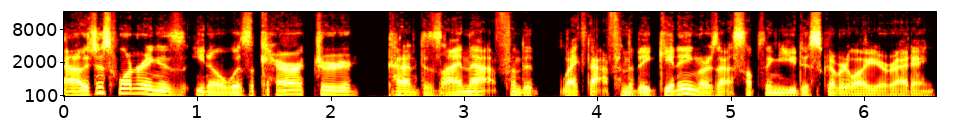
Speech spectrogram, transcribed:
And I was just wondering, is you know, was the character kind of designed that from the like that from the beginning, or is that something you discovered while you're writing?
